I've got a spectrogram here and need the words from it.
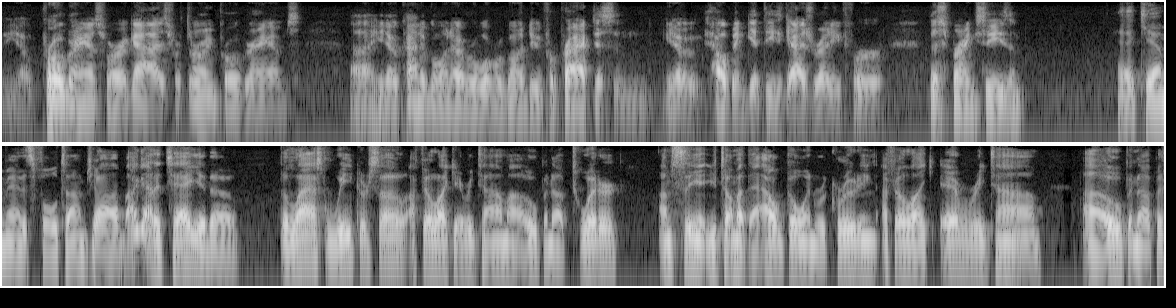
you know, programs for our guys for throwing programs, uh, you know, kind of going over what we're going to do for practice and, you know, helping get these guys ready for the spring season. Heck yeah, man. It's full time job. I got to tell you though, the last week or so, I feel like every time I open up Twitter, I'm seeing you talking about the outgoing recruiting. I feel like every time I open up a,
